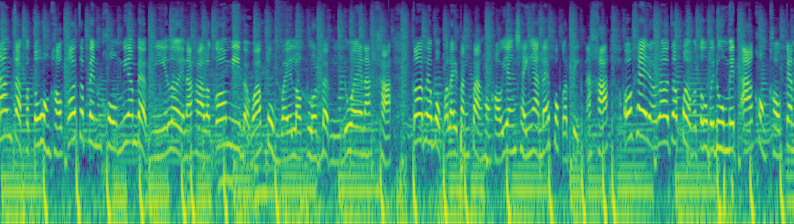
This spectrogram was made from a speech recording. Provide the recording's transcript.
ด้ามจับประตูของเขาก็จะเป็นโครเมียมแบบนี้เลยนะคะ แล้วก็มีแบบว่าปุ่มไว้ล็อกรถแบบนี้ด้วยนะคะ ก็ระบบอะไรต่างๆ ของเขายังใช้งานได้ปกตินะคะ โอเค เดี๋ยวเราจะเปิดประตูไปดูเม็ดอาร์ของเขากัน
